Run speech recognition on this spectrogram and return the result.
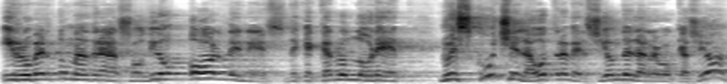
Y Roberto Madrazo dio órdenes de que Carlos Loret no escuche la otra versión de la revocación.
